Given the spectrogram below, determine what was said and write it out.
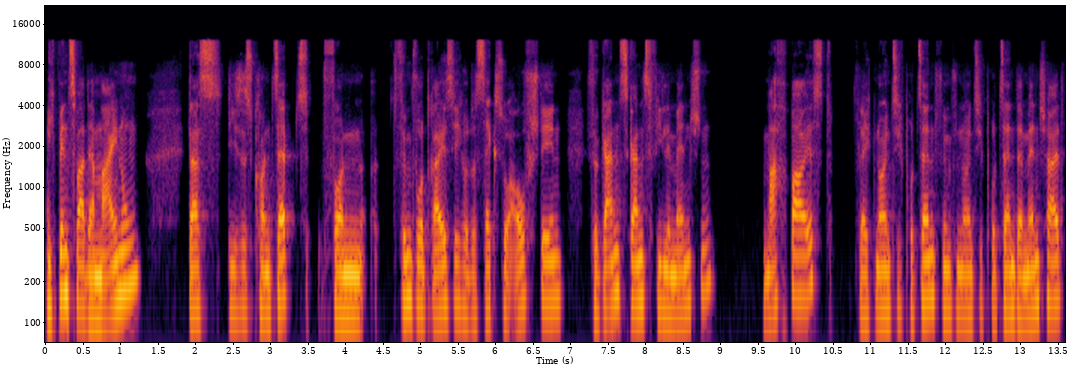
Ich bin zwar der Meinung, dass dieses Konzept von 5.30 Uhr oder 6 Uhr aufstehen für ganz, ganz viele Menschen machbar ist. Vielleicht 90 Prozent, 95 Prozent der Menschheit,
